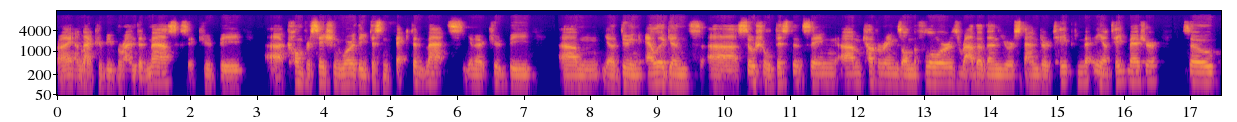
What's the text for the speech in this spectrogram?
right? And that could be branded masks, it could be uh, conversation worthy disinfectant mats. You know, it could be um, you know doing elegant uh, social distancing um, coverings on the floors rather than your standard tape you know tape measure. So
